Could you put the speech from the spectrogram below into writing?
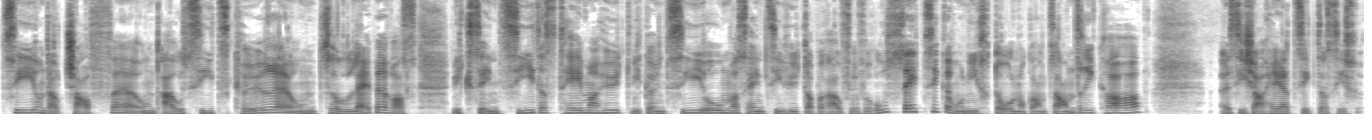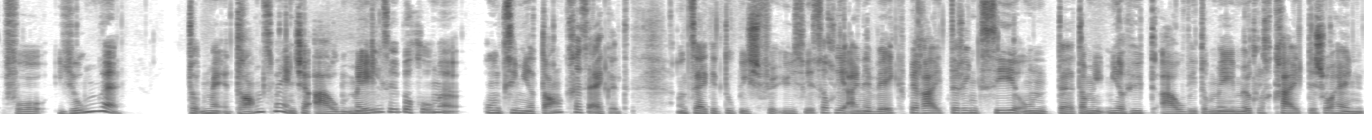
sein und auch zu arbeiten und auch sie zu hören und zu erleben, was, wie sehen sie das Thema heute, wie gehen sie um, was haben sie heute aber auch für Voraussetzungen, wo ich hier noch ganz andere hatte. Es ist auch herzig, dass ich von jungen Transmenschen auch Mails bekomme und sie mir Danke sagen und sagen, du bist für uns wie so ein eine Wegbereiterin gewesen und äh, damit wir heute auch wieder mehr Möglichkeiten schon haben.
